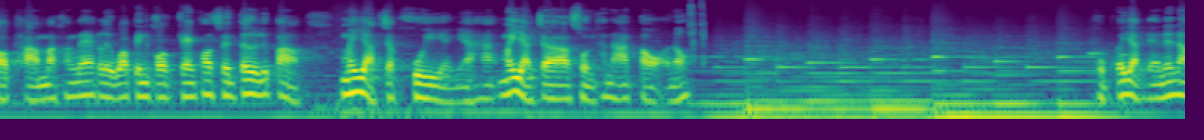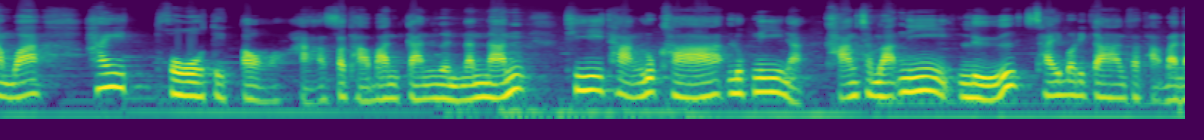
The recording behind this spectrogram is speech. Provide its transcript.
สอบถามมาครั้งแรกเลยว่าเป็นแก๊งคอร์เซนเตอร์หรือเปล่า ไม่อยากจะคุยอย่างเงี้ยฮะไม่อยากจะสนทนาต่อเนาะ ผมก็อยากจะแนะนำว่าให้โทรติดต่อหาสถาบันการเงินนั้นๆ ที่ทางลูกค้าลูกหนี้เนี่ยค้างชำระหนี้หรือใช้บริการสถาบัน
